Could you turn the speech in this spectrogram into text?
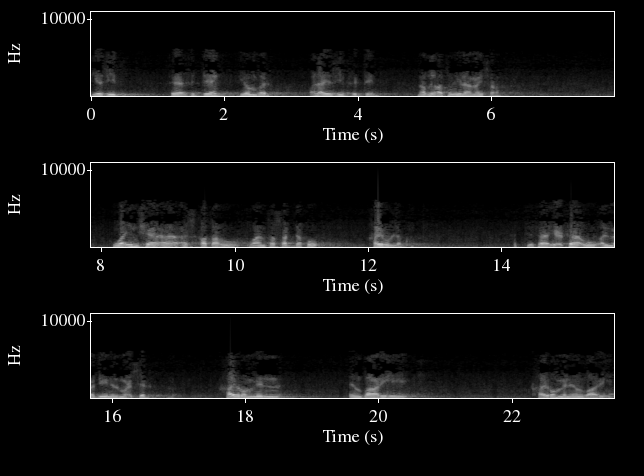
يزيد في الدين ينظر ولا يزيد في الدين. نظرة إلى ميسرة. وإن شاء أسقطه وأن تصدقوا خير لكم. فإعفاء المدين المعسر خير من إنظاره. خير من إنظاره.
